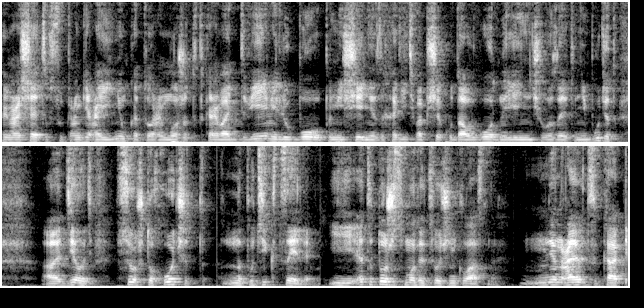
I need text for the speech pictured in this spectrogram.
превращается в супергероиню, которая может открывать двери любого помещения, заходить вообще куда угодно, ей ничего за это не будет а, делать все, что хочет на пути к цели. И это тоже смотрится очень классно. Мне нравится, как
